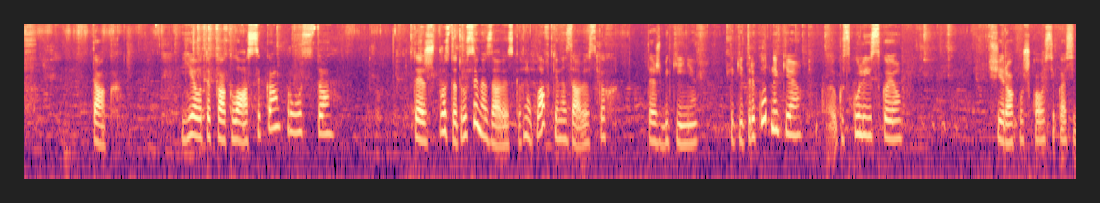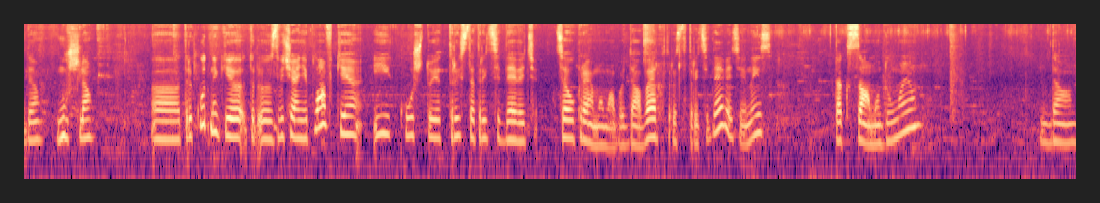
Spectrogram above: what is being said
Так, є отака класика просто. Теж просто труси на зав'язках, ну, плавки на зав'язках, теж бікіні. Такі трикутники е, з куліскою. Ще й ракушка ось якась іде, мушля. Е, Трикутники, е, звичайні плавки і коштує 339. Це окремо, мабуть, да. верх 339 і низ так само, думаю. Да.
